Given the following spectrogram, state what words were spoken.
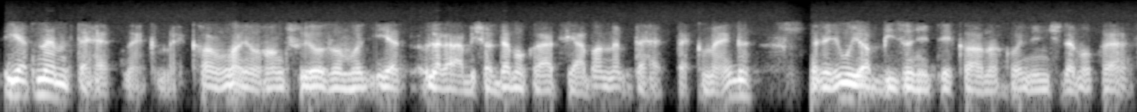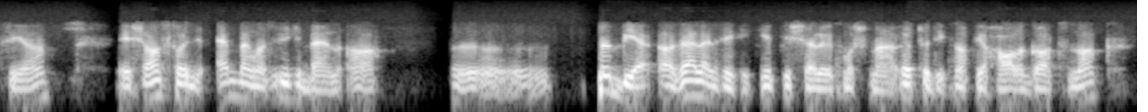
Ilyet nem tehetnek meg. Ha Nagyon hangsúlyozom, hogy ilyet legalábbis a demokráciában nem tehettek meg. Ez egy újabb bizonyíték annak, hogy nincs demokrácia. És az, hogy ebben az ügyben a többi az ellenzéki képviselők most már ötödik napja hallgatnak,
